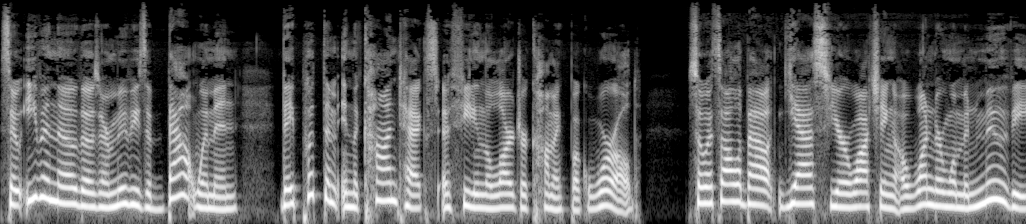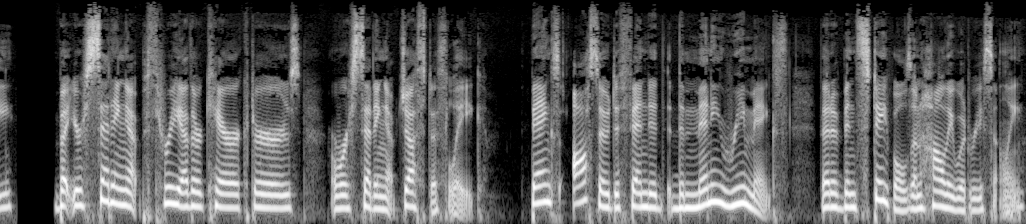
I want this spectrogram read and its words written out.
So even though those are movies about women, they put them in the context of feeding the larger comic book world. So it's all about yes, you're watching a Wonder Woman movie, but you're setting up three other characters or setting up Justice League. Banks also defended the many remakes that have been staples in Hollywood recently.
